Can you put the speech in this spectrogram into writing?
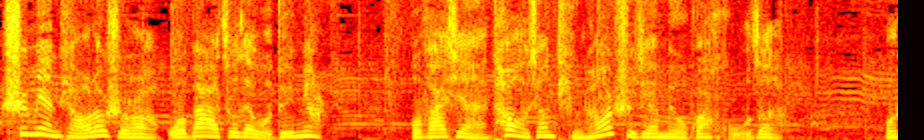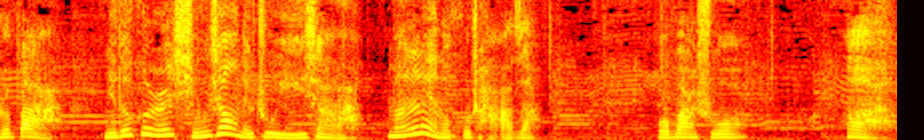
吃面条的时候啊，我爸坐在我对面，我发现他好像挺长时间没有刮胡子了。我说：“爸，你的个人形象得注意一下啊，满脸的胡茬子。”我爸说：“啊，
